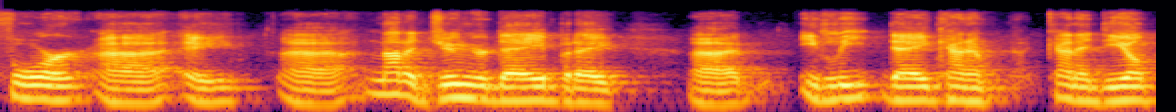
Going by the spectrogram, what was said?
for a not a junior day, but a elite day kind of kind of deal.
